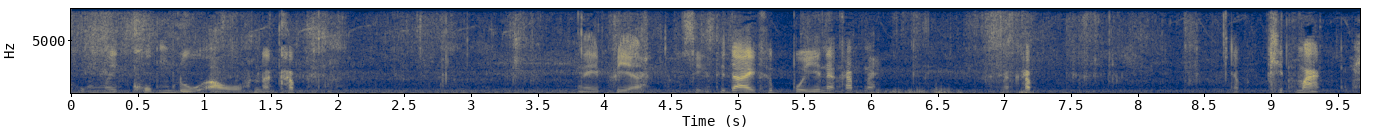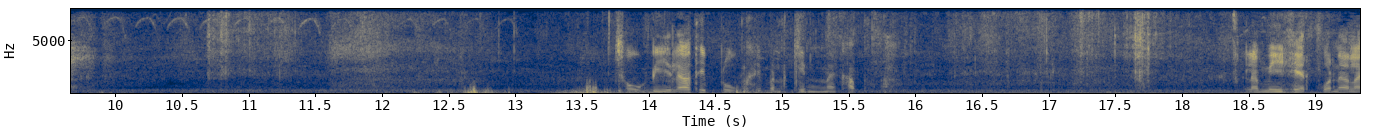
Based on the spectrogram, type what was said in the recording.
คุ้ม ไม่คุ้มดูเอานะครับ ในเปียสิ่งที่ได้คือปุ๋ยนะครับนะนะครับจะคิดมาก โชคดีแล้วที่ปลูกให้มันกินนะครับ แล้วมีเหตุผลอะไร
